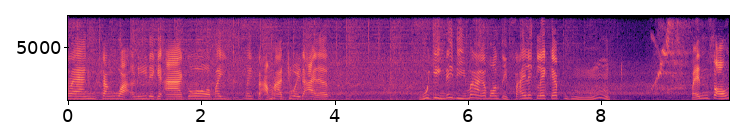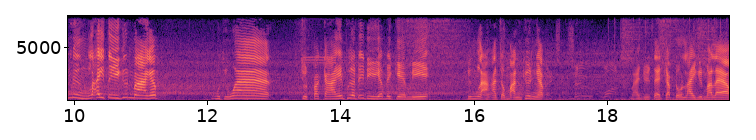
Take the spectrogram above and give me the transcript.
แรงๆจังหวะนี้เดกอาก็ไม่ไม่สามารถช่วยได้แล้วหูยิงได้ดีมากครับบอลติดไซส์เล็กๆครับอื้อหือเป็น 2-1 ไล่ตีขึ้นมาครับโอ้ถือว่าจุดประกายให้เพื่อนได้ดีครับในเกมนี้ครึ่งหลังอาจจะมันขึ้นครับแมนยูเต็ดครับโดนไล่ขึ้นมาแล้ว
